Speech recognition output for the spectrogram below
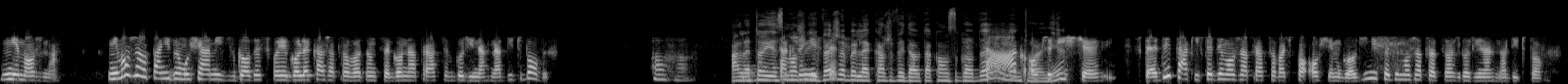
Nie, nie można. Nie można, pani by musiała mieć zgodę swojego lekarza prowadzącego na pracę w godzinach nadliczbowych. Aha. Ale to jest Także możliwe, żeby lekarz wydał taką zgodę Tak, oczywiście. Wtedy tak i wtedy można pracować po 8 godzin i wtedy można pracować w godzinach nadliczbowych.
